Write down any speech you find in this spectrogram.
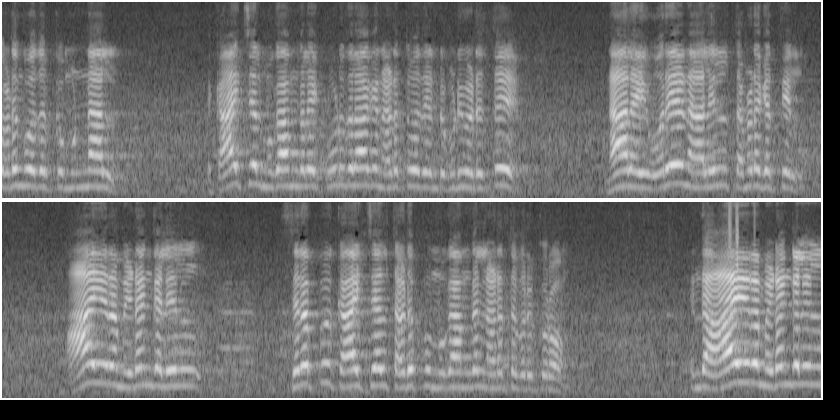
தொடங்குவதற்கு முன்னால் காய்ச்சல் முகாம்களை கூடுதலாக நடத்துவது என்று முடிவெடுத்து நாளை ஒரே நாளில் தமிழகத்தில் ஆயிரம் இடங்களில் சிறப்பு காய்ச்சல் தடுப்பு முகாம்கள் நடத்தவிருக்கிறோம். இந்த ஆயிரம் இடங்களில்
